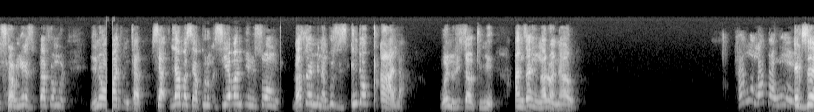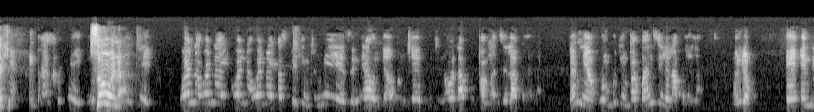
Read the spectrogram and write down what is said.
siyawunikeza iplatform ukuthi you know what mthala siya- lapha siyakhuluma siye ebantwini sonke. That's why mina ngizwisa into yokuqala when you reach out to me anzange ngalwa nawe. Vele lapha ngiyini. exactly. That's the thing. So when I- when I- when I when I- when I was speaking to me as an elder ungitshela ukuthi no lapho uphambanise lapho lala nami ngiyavuma ukuthi ngiphambanisile lapho lala Yabo? Eh, and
